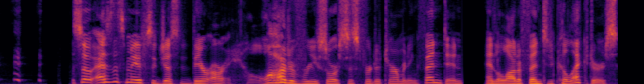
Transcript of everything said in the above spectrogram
so as this may have suggested, there are a lot of resources for determining Fenton and a lot of Fenton collectors,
